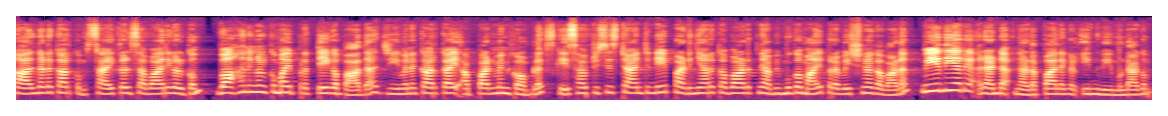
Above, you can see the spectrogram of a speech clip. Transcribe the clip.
കാൽനടക്കാർക്കും സൈക്കിൾ സവാരികൾക്കും വാഹനങ്ങൾക്കുമായി പ്രത്യേക പാത ജീവനക്കാർക്കായി apartment complex K S R T C സ്റ്റാൻഡിന്റെ പടിഞ്ഞാറ് കവാടത്തിന് അഭിമുഖമായി പ്രവേശന കവാടം വീതിയേറിയ രണ്ട് നടപ്പാലങ്ങൾ എന്നിവയും ഉണ്ടാകും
